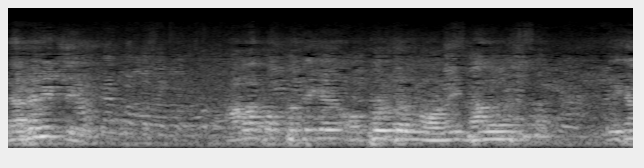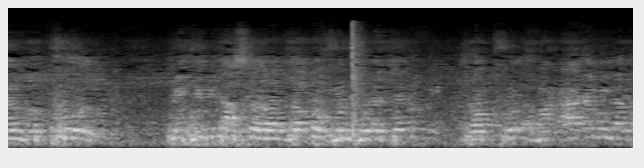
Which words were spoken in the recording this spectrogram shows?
ডেফিনেটলি আমার পক্ষ থেকে অপর জন্য অনেক ভালোবাসা। এখানে তো ফুল। পৃথিবীতে আজকে যত ফুল ফুটেছে সব ফুল এবং আগামী যত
